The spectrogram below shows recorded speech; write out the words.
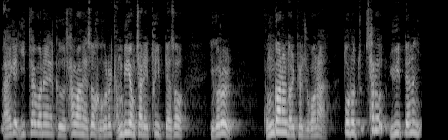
만약에 이태원의 그 상황에서 그거를 경비 경찰이 투입돼서 이거를 공간을 넓혀주거나 또는 새로 유입되는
